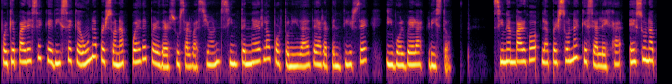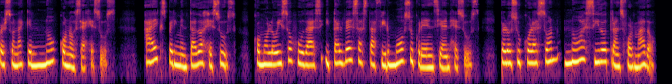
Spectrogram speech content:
porque parece que dice que una persona puede perder su salvación sin tener la oportunidad de arrepentirse y volver a Cristo. Sin embargo, la persona que se aleja es una persona que no conoce a Jesús. Ha experimentado a Jesús, como lo hizo Judas y tal vez hasta afirmó su creencia en Jesús, pero su corazón no ha sido transformado.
